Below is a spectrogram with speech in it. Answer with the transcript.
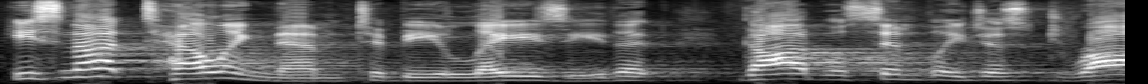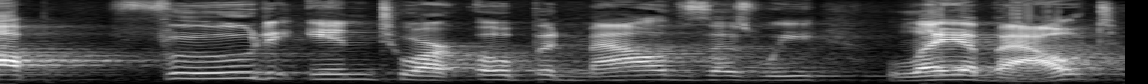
He's not telling them to be lazy, that God will simply just drop food into our open mouths as we lay about.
